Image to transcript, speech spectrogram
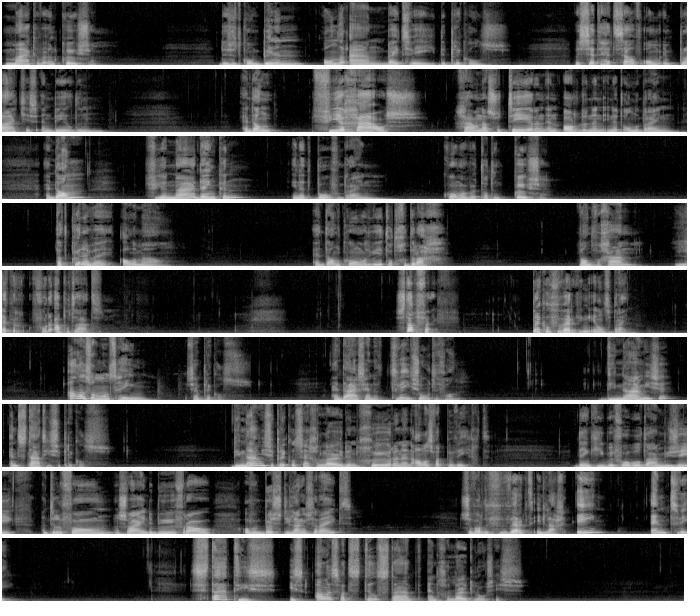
maken we een keuze. Dus het komt binnen onderaan bij twee de prikkels. We zetten het zelf om in plaatjes en beelden. En dan via chaos gaan we naar sorteren en ordenen in het onderbrein. En dan, via nadenken in het bovenbrein, komen we tot een keuze. Dat kunnen wij allemaal. En dan komen we weer tot gedrag, want we gaan lekker voor de appeltaart. Stap 5. Prikkelverwerking in ons brein. Alles om ons heen zijn prikkels. En daar zijn er twee soorten van. Dynamische en statische prikkels. Dynamische prikkels zijn geluiden, geuren en alles wat beweegt. Denk hier bijvoorbeeld aan muziek, een telefoon, een zwaaiende buurvrouw of een bus die langs rijdt. Ze worden verwerkt in laag 1 en 2. Statisch is alles wat stilstaat en geluidloos is.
